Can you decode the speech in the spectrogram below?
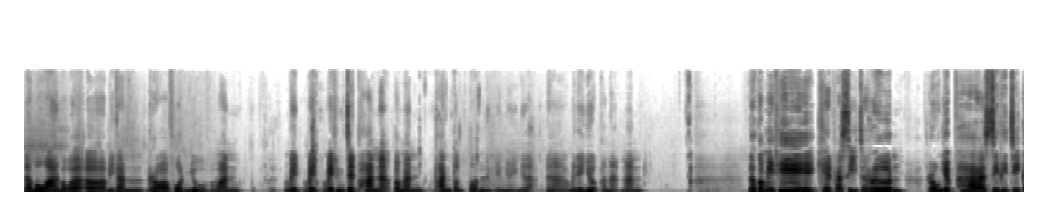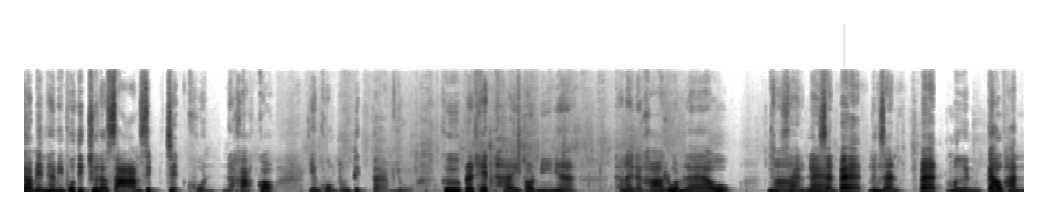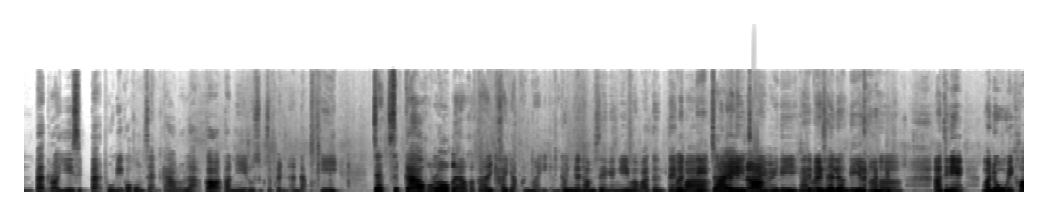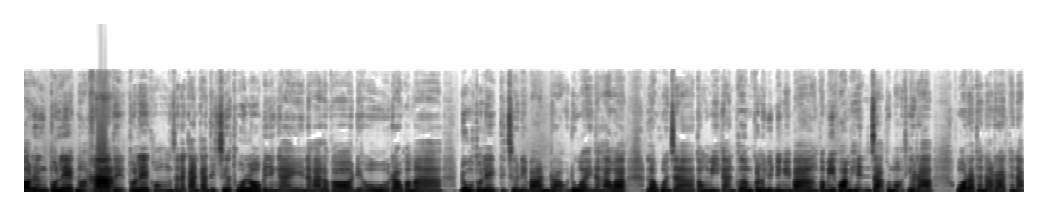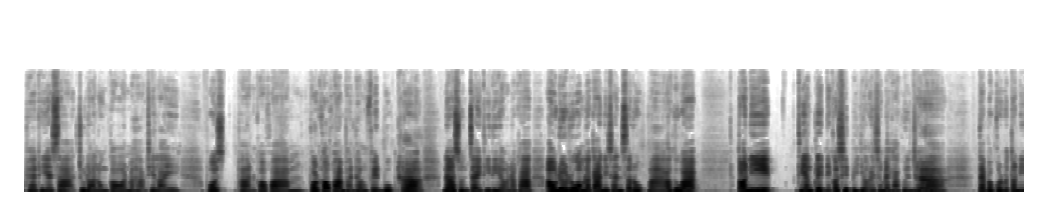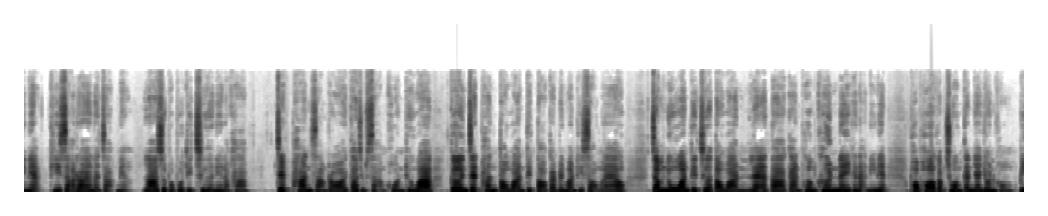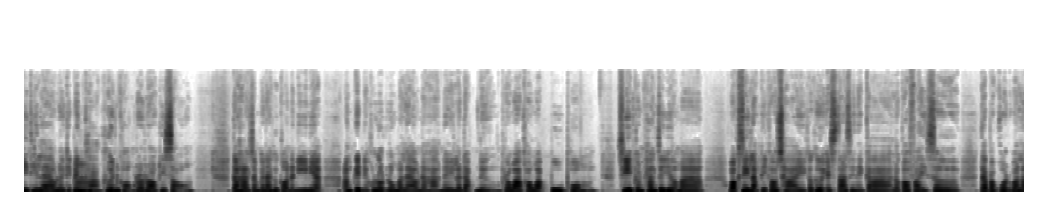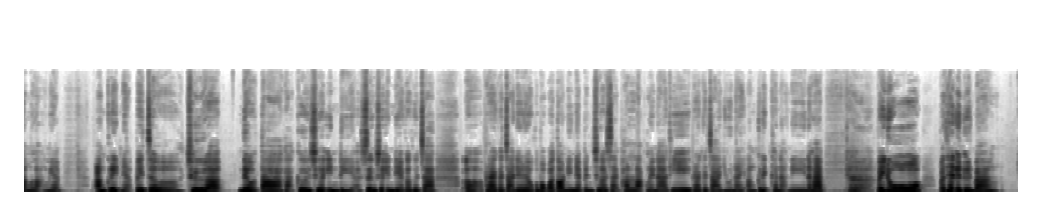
แล้วเมื่อวานบอกว่าเออมีการรอผลอยู่ประมาณไม่ไม่ไม่ถึง7,000อะ ประมาณพันต้นๆหรือยังไงนี่แหละนะคะไม่ได้เยอะขนาดนั้น แล้วก็มีที่เขตภาษีเจริญ โรงเย็บผ้า CPG Garment ค่ะมีผู้ติดเชื้อแล้ว 37 คนนะคะ ก็ยังคงต้องติดตามอยู่ คือประเทศไทยตอนนี้เนี่ย เท่าไหร่นะคะ รวมแล้วหนึ่งแสนหนึ่งแสนแปดหนึ่งแสน แปดหมื่นเก้าพันแปดร้อยี่สิบแปดพวกนี้ก็คงแสนเก้าแล้วล่ะ ก็ตอนนี้รู้สึกจะเป็นอันดับที่เจ็ดสิบเก้าของโลกแล้วค่ะขยับขึ้นมาอีกอันดับคุณอย่าหนึ่ทำเสียงอย่างนี้แบบว่าตื่นเต้นเหมือนว่าดีใจเหมือนจะดีใจเนอะไม่ดีค่ะนี่ไม่ใช่เรื่องดีเลยเอออะทีนี้ มาดูวิเคราะห์เรื่องตัวเลขหน่อยนะค่ะคะแต่ตัวเลขของสถานการณ์การติดเชื้อทั่วโลกเป็นยังไงนะคะ แล้วก็เดี๋ยวเราก็มาดูตัวเลขติดเชื้อในบ้านเราด้วยนะคะ ว่าเราควรจะต้องมีการเพิ่มกลยุทธ์ยังไงบ้าง ก็มีความเห็นจากคุณหมอธีระ วรัธนรัตน์คณะแพทยศาสตร์ จุฬาลงกรณ์มหาวิทยาลัยโพสต์ผ่านข้อความโพสต์ข้อความผ่านทาง Facebook ค่ะก็น่าสนใจทีเดียวนะคะ เอาโดยรวมแล้วการที่ฉันสรุปมาก็คือว่า ตอนนี้ที่อังกฤษเนี่ยก็ฉีดไปเยอะเลยใช่ไหมคะคุณชะตาค่ะ แต่ปรากฏว่าตอนนี้เนี่ยที่สหราชอาณาจักรเนี่ยล่าสุดพบผู้ติดเชื้อเนี่ยนะคะ 7,393 คน ถือว่าเกิน 7,000 ต่อวันติดต่อกันเป็นวันที่ 2 แล้วจำนวนติดเชื้อต่อวันและอัตราการเพิ่มขึ้นในขณะนี้เนี่ยพอๆกับช่วงกันยายนของปีที่แล้วเลยที่เป็นอืมขาขึ้นของระลอกที่ 2 แต่หากจำกันได้คือก่อนอันนี้เนี่ยอังกฤษเนี่ยเขาลดลงมาแล้วนะคะ ในระดับหนึ่ง เพราะว่าเขาอะปูพรม ฉีดค่อนข้างจะเยอะมาก วัคซีนหลักที่เขาใช้ก็คือแอสตราเซเนกาแล้วก็ไฟเซอร์ แต่ปรากฏว่าหลังๆเนี่ยอังกฤษเนี่ยไปเจอเชื้อเดลต้าค่ะคือเชื้ออินเดีย ซึ่งเชื้ออินเดียก็คือจะเอ่อแพร่กระจายได้เร็วเขาบอกว่าตอนนี้เนี่ยเป็นเชื้อสายพันธุ์หลักเลยนะ ที่แพร่กระจายอยู่ในอังกฤษขณะนี้นะคะค่ะไปดูประเทศอื่นๆบ้าง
